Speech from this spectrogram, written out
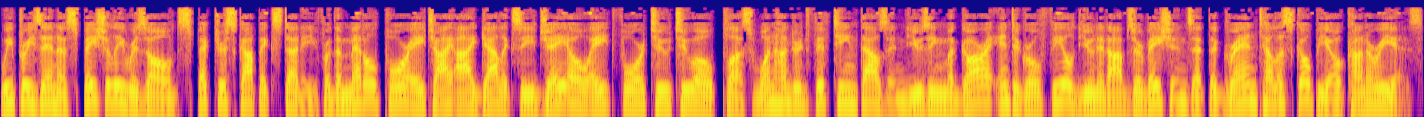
We present a spatially resolved spectroscopic study for the metal poor HII Galaxy J084220 plus 115000 using Megara integral field unit observations at the Gran Telescopio Canarias.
